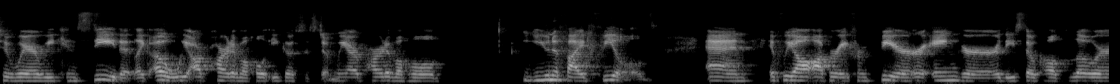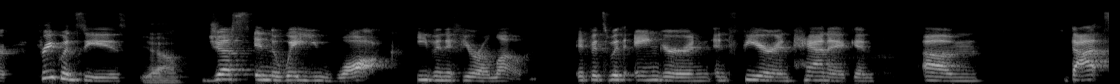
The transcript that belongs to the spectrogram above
to where we can see that like oh, we are part of a whole ecosystem. We are part of a whole unified field. And if we all operate from fear or anger or these so-called lower frequencies, yeah. Just in the way you walk even if you're alone if it's with anger and, and fear and panic and um, that's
